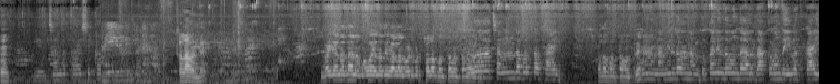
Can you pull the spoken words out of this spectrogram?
ಹ್ಮ್. ಚಲೋ ಒಂದೆ ಇವಾಗ ಏನದ ನಮ್ಮ ಅವ್ವ ಏನದ ಇವೆಲ್ಲ ನೋಡ್ಬಿಟ್ಟು ಚಲೋ ಬಲ್ತಾವ ಅಂತಂದ್ರೆ ಚಂದ ಬಲ್ತಾವ ಕಾಯಿ. ಚಲೋ ಬಲ್ತಾವಂತ್ರಿ. ನಮ್ಮಿಂದ ನಮ್ ದುಕಾನಿಂದ ಒಂದ್ ಅದು ದಾಕ ಒಂದ್ ಐವತ್ ಕಾಯಿ.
